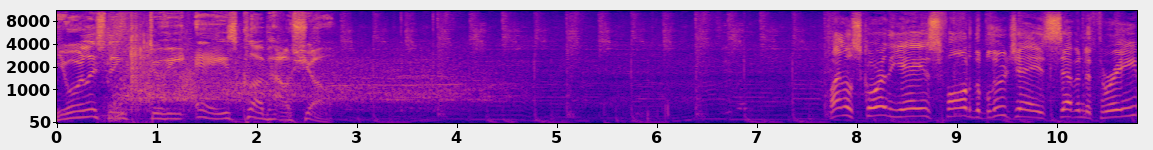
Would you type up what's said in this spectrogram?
You're listening to the A's Clubhouse Show. Final score: The A's fall to the Blue Jays seven to three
